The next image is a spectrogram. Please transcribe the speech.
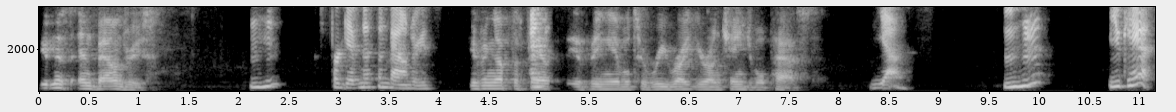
Forgiveness and boundaries. Mm-hmm. Forgiveness and boundaries. Giving up the fantasy and, of being able to rewrite your unchangeable past. Yes. Mm-hmm. You can't.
